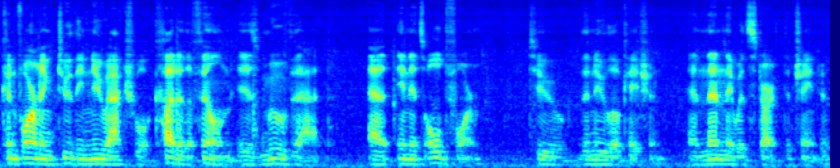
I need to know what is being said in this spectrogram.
conforming to the new actual cut of the film is move that at, in its old form to the new location, and then they would start the changes.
